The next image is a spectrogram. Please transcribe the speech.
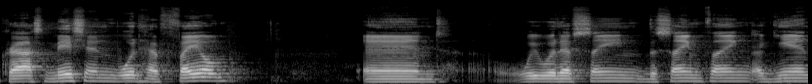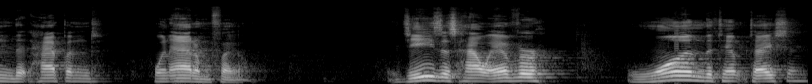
Christ's mission would have failed, and we would have seen the same thing again that happened when Adam fell. Jesus, however, won the temptation,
